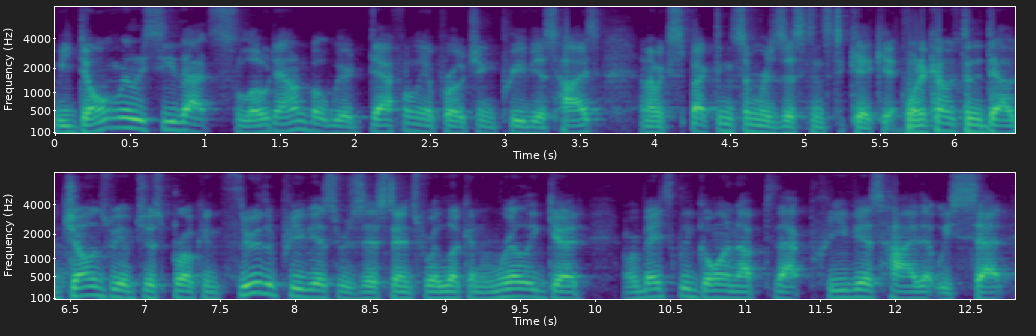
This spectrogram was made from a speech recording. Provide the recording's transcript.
we don't really see that slowdown, but we're definitely approaching previous highs and I'm expecting some resistance to kick in. When it comes to the Dow Jones, we have just broken through the previous resistance. We're looking really good and we're basically going up to that previous high that we set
